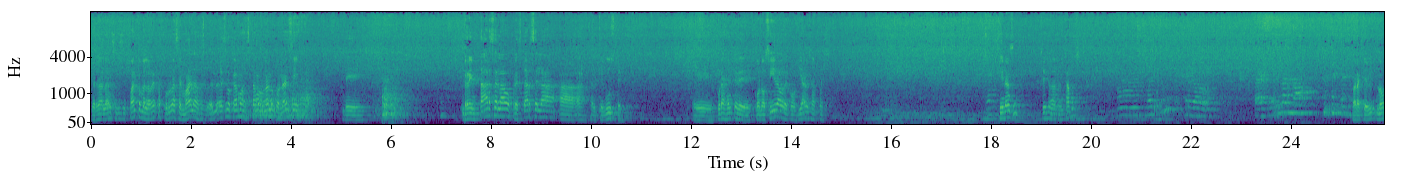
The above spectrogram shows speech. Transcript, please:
¿Verdad, Nancy? Dice, ¿cuánto me la rentas por una semana? Es lo que estamos hablando con Nancy, de rentársela o prestársela al que guste. Eh, pura gente de conocida o de confianza, pues. ¿Sí, Nancy? ¿Sí se la rentamos? Pues sí, pero para que vivan no. para que no,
